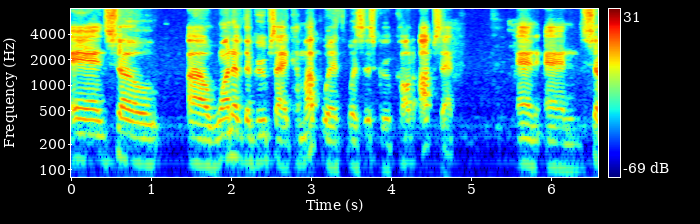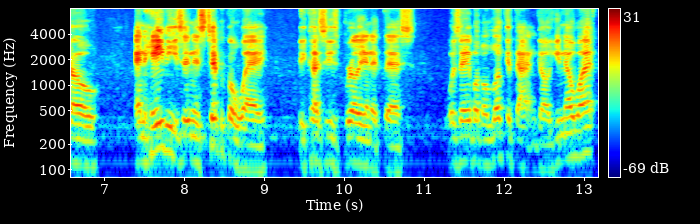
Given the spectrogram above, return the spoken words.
And so uh, one of the groups I had come up with was this group called OPSEC. And and so and Hades in his typical way, because he's brilliant at this, was able to look at that and go, you know what?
